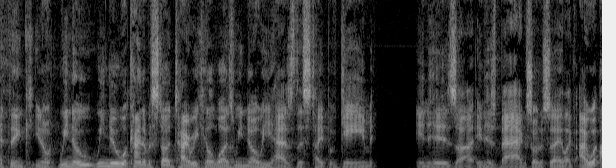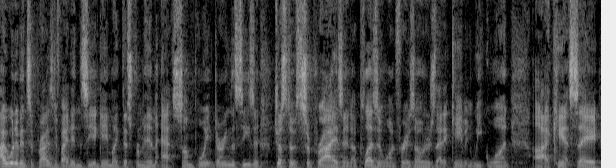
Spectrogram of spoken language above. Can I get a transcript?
I think you know we know we knew what kind of a stud Tyreek Hill was. We know he has this type of game in his uh, in his bag, so to say. Like I, w- I would have been surprised if I didn't see a game like this from him at some point during the season. Just a surprise and a pleasant one for his owners that it came in week one. Uh, I can't say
